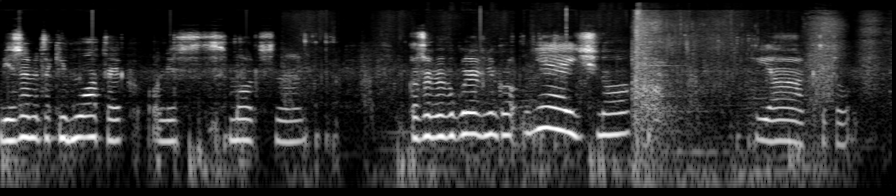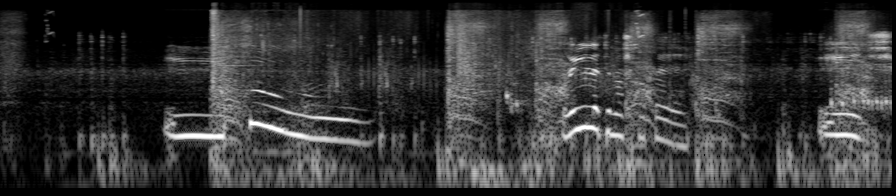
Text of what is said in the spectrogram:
Bierzemy taki młotek, on jest mocny. Tylko żeby w ogóle w niego nie no. Jak to? I huu. No ile ty masz HP? Idź.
